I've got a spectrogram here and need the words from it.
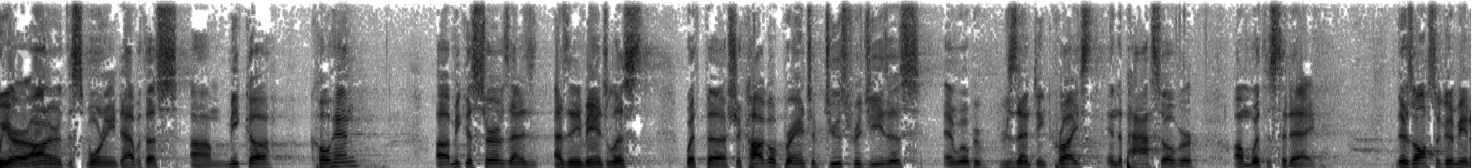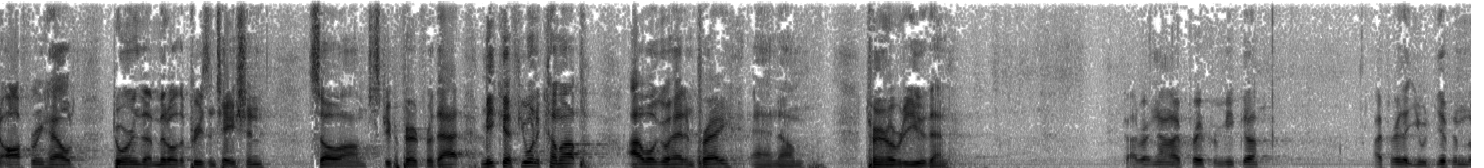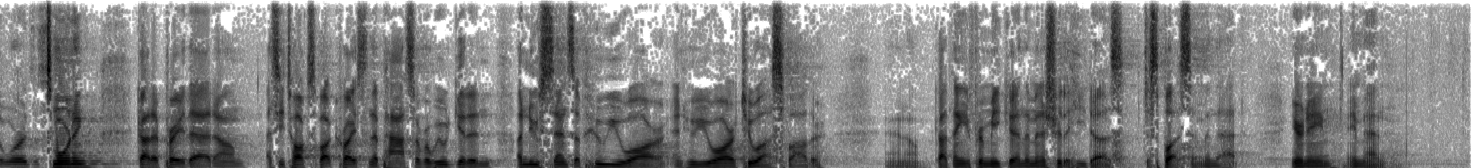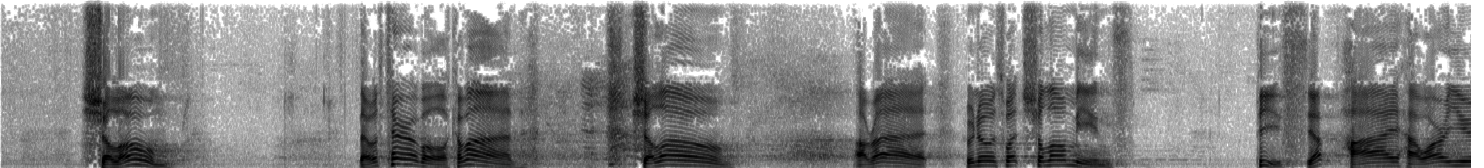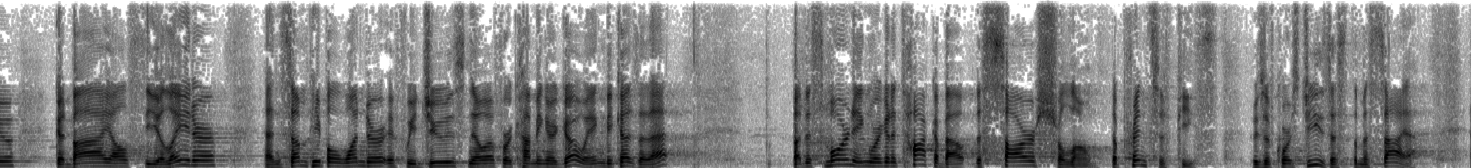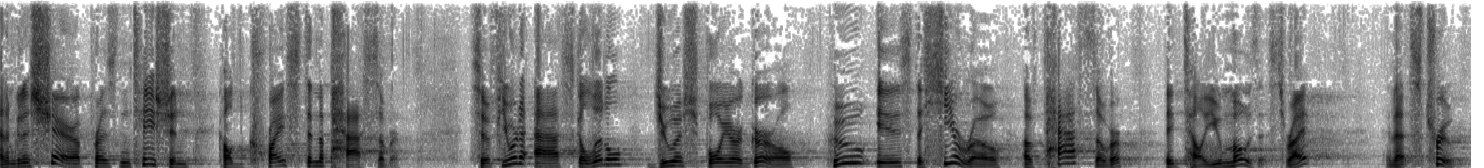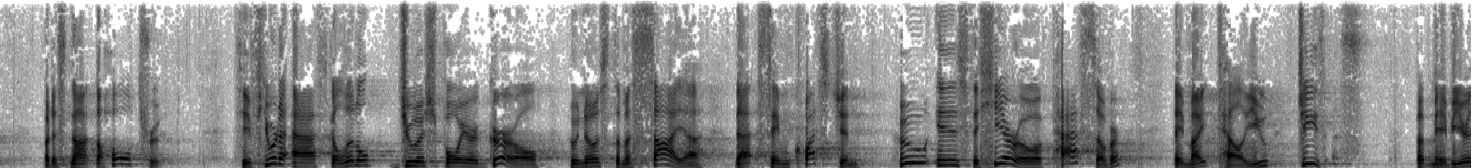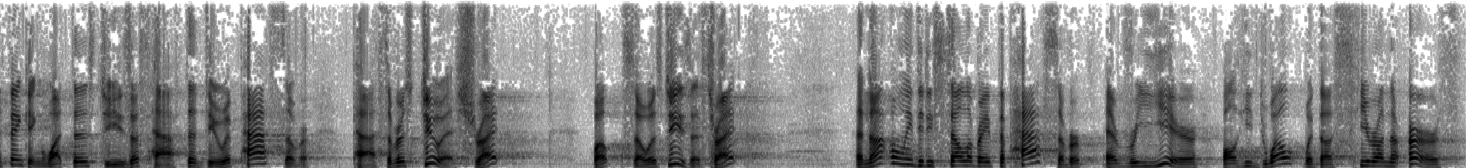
We are honored this morning to have with us um, Mika Cohen. Uh, Mika serves as, as an evangelist with the Chicago branch of Jews for Jesus and we'll be presenting Christ in the Passover um, with us today. There's also going to be an offering held during the middle of the presentation, so um, just be prepared for that. Mika, if you want to come up, I will go ahead and pray and um, turn it over to you then. God, right now I pray for Mika. I pray that you would give him the words this morning. God, I pray that um, as he talks about Christ in the Passover, we would get an, a new sense of who you are and who you are to us, Father. And um, God, thank you for Mika and the ministry that he does. Just bless him in that. Your name, amen. Shalom. That was terrible. Come on. Shalom. All right. Who knows what shalom means? Peace. Yep. Hi, how are you? Goodbye, I'll see you later. And some people wonder if we Jews know if we're coming or going because of that. But this morning we're going to talk about the Sar Shalom, the Prince of Peace, who's of course Jesus, the Messiah. And I'm going to share a presentation called Christ in the Passover. So if you were to ask a little Jewish boy or girl, who is the hero of Passover? They'd tell you Moses, right? And that's true. But it's not the whole truth. See, if you were to ask a little Jewish boy or girl who knows the Messiah that same question, who is the hero of Passover? They might tell you Jesus. But maybe you're thinking, what does Jesus have to do with Passover? Passover's Jewish, right? Well, so was Jesus, right? And not only did he celebrate the Passover every year while he dwelt with us here on the earth,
